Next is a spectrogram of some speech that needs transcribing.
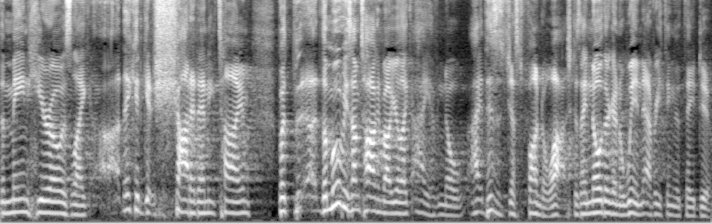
the main hero is like uh, they could get shot at any time. But the, uh, the movies i'm talking about you're like i have no I, this is just fun to watch because i know they're going to win everything that they do.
